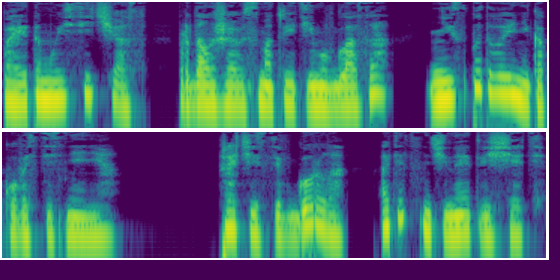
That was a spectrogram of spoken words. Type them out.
Поэтому и сейчас продолжаю смотреть ему в глаза, не испытывая никакого стеснения. Прочистив горло, отец начинает вещать.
